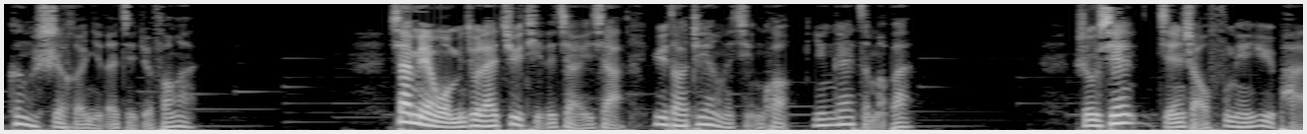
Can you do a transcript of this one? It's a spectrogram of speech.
更适合你的解决方案。下面我们就来具体的讲一下，遇到这样的情况应该怎么办。首先，减少负面预判。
